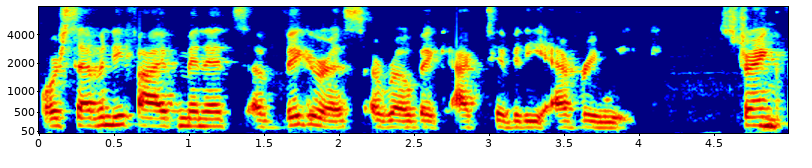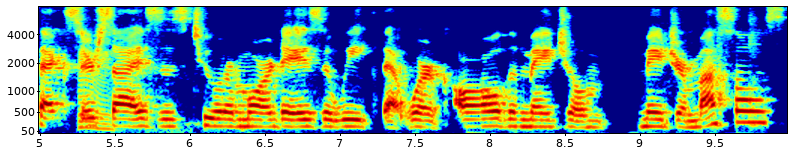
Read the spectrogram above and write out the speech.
or 75 minutes of vigorous aerobic activity every week. Strength hmm. exercises two or more days a week that work all the major major muscles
